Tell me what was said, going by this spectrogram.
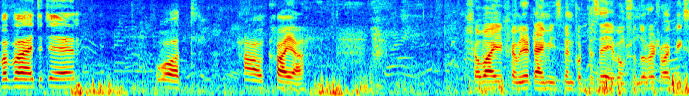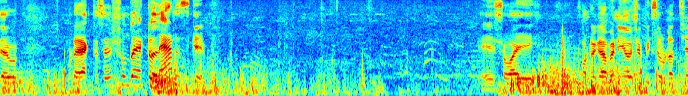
拜拜再见我好快呀সবাই ফ্যামিলি টাইম স্পেন্ড করতেছে এবং সুন্দরভাবে সবাই পিকচার ওটা রাখতেছে সুন্দর একটা ল্যান্ডস্কেপ এই সবাই ফটোগ্রাফার নিয়ে এসে পিকচার উঠাচ্ছে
